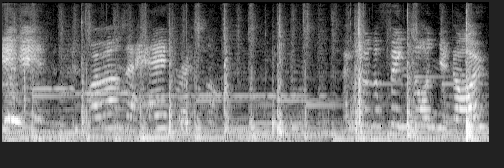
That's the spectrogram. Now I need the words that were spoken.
it in. My mum's a hairdresser. Make sure the thing's on, you know.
